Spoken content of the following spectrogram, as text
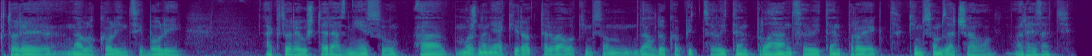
ktoré na Vlkolinci boli a ktoré už teraz nie sú. A možno nejaký rok trvalo, kým som dal dokopy celý ten plán, celý ten projekt, kým som začal rezať.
